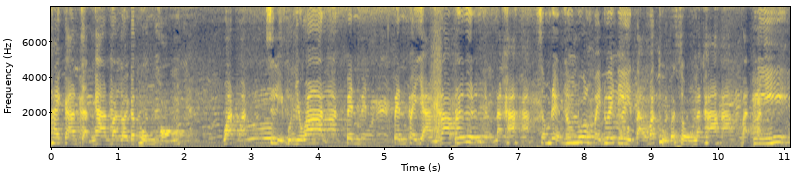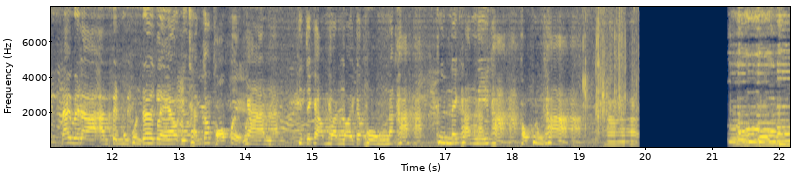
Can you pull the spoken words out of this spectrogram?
ให้การจัดงานวันลอยกระทงของ วัดสิริบุญยวาสเป็นเป็นไปอย่างราบรื่นนะคะสำเร็จรุ่ล่วงไปด้วยดีตามวัตถุประสงค์นะคะ บัดนี้ได้เวลาอันเป็นมงคลเลิกแล้ว ดิฉันก็ขอเปิดงาน กิจกรรมวันลอยกระทงนะคะ ขึ้นในครั้งนี้ค่ะ ขอบคุณค่ะม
